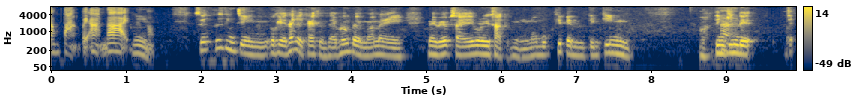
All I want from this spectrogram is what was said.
ต่างๆ ไปอ่านได้อืมเนาะ ซึ่งซึ่งจริงๆ โอเค ถ้าเกิดใครสนใจเพิ่มเติมเนาะในในเว็บไซต์บริษัทของน้องบุ๊กที่เป็น thinking อ๋อ thinking de เดี๋ยว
